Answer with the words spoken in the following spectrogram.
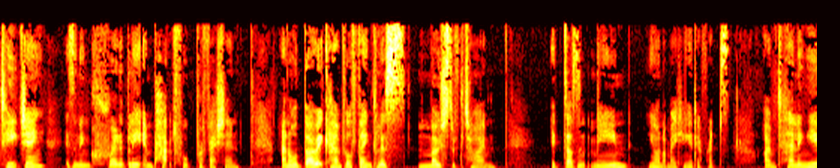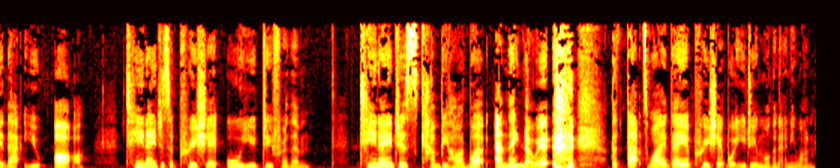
Teaching is an incredibly impactful profession, and although it can feel thankless most of the time, it doesn't mean you're not making a difference. I'm telling you that you are. Teenagers appreciate all you do for them. Teenagers can be hard work and they know it, but that's why they appreciate what you do more than anyone.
